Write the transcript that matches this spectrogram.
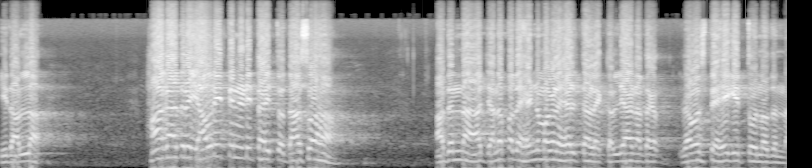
ಇದಲ್ಲ ಹಾಗಾದ್ರೆ ಯಾವ ರೀತಿ ನಡೀತಾ ಇತ್ತು ದಾಸೋಹ? ಅದನ್ನ ಜನಪದ ಹೆಣ್ಣುಮಗಳು ಹೇಳ್ತಾಳೆ, ಕಲ್ಯಾಣದ ವ್ಯವಸ್ಥೆ ಹೇಗಿತ್ತು ಅನ್ನೋದನ್ನ.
